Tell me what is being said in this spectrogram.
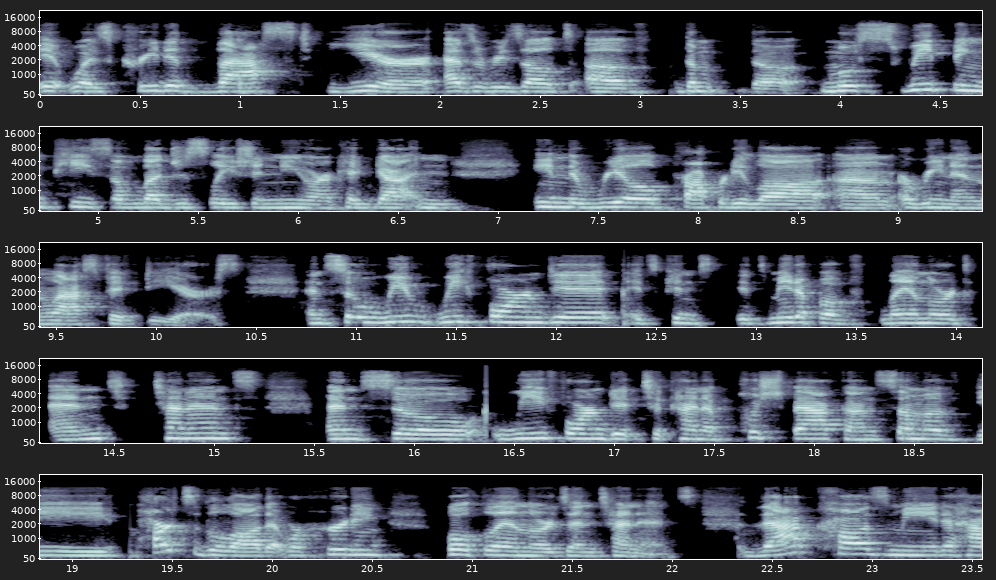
It was created last year as a result of the, the most sweeping piece of legislation New York had gotten in the real property law um, arena in the last 50 years. And so we we formed it. It's it's made up of landlords and tenants. And so we formed it to kind of push back on some of the parts of the law that were hurting both landlords and tenants. That caused me to have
